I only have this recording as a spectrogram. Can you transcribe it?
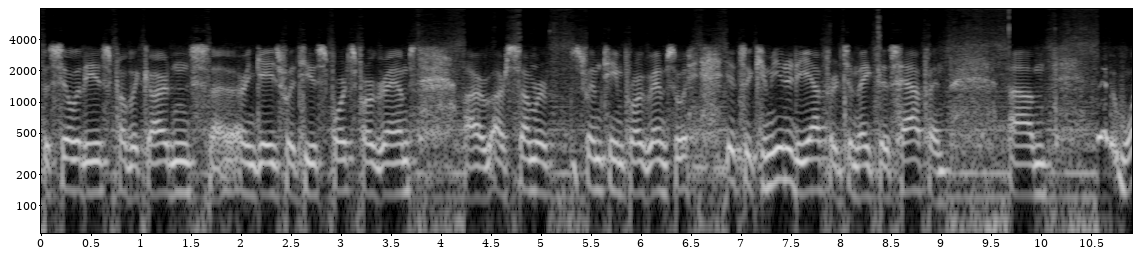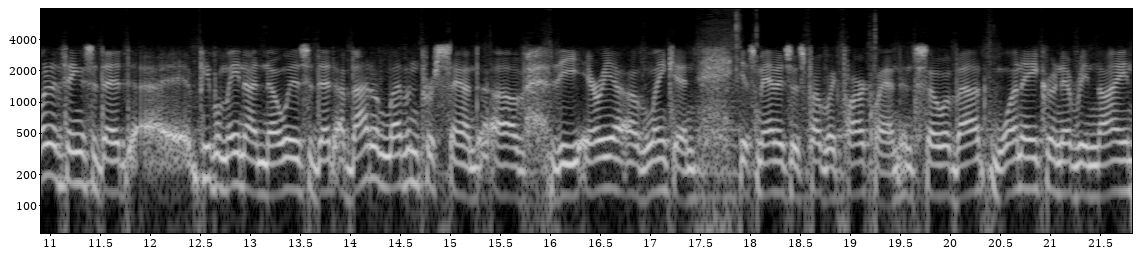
facilities, public gardens, uh, are engaged with youth sports programs, our, our summer swim team program. So it's a community effort to make this happen. Um, one of the things that uh, people may not know is that about 11% of the area of Lincoln is managed as public parkland, and so about one acre in every nine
